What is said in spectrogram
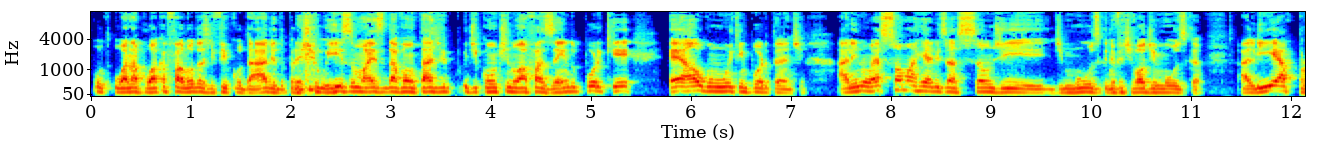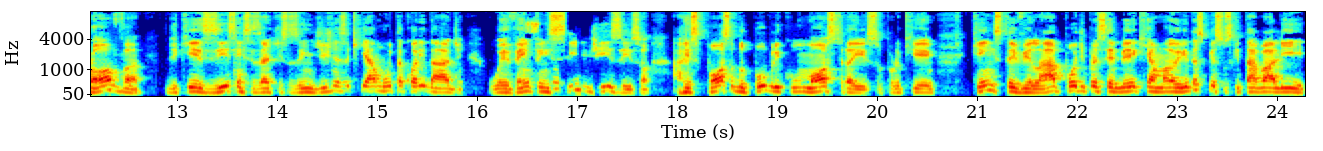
O, o Anapuaca falou das dificuldades, do prejuízo, mas da vontade de, de continuar fazendo, porque é algo muito importante. Ali não é só uma realização de, de música, de um festival de música. Ali é a prova de que existem esses artistas indígenas e que há muita qualidade. O evento Sim. em si diz isso. A resposta do público mostra isso, porque quem esteve lá pôde perceber que a maioria das pessoas que estava ali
